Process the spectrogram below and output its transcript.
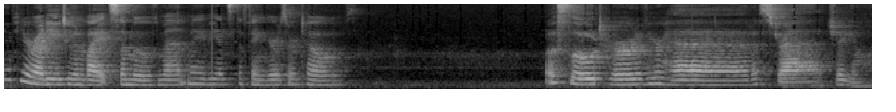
If you're ready to invite some movement, maybe it's the fingers or toes. A slow turn of your head, a stretch, a yawn.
